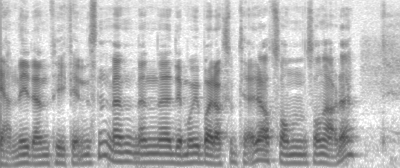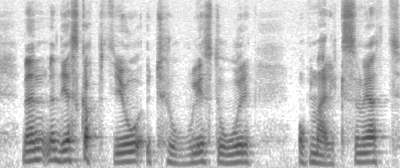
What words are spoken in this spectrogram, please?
enig i den frifinnelsen, men, men eh, det må vi bare akseptere at sånn, sånn er det. Men, men, det skapte jo utrolig stor oppmerksomhet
